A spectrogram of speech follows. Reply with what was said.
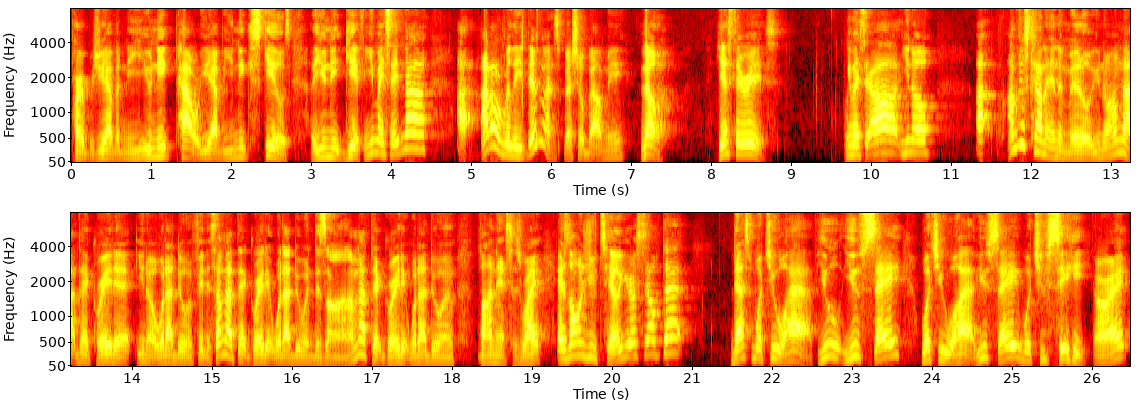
purpose. You have a unique power. You have unique skills, a unique gift. And you may say, nah, I, I don't really, there's nothing special about me. No. Yes, there is. You may say, ah, you know, I, am just kind of in the middle. You know, I'm not that great at, you know, what I do in fitness. I'm not that great at what I do in design. I'm not that great at what I do in finances, right? As long as you tell yourself that, that's what you will have. You you say what you will have. You say what you see, all right?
